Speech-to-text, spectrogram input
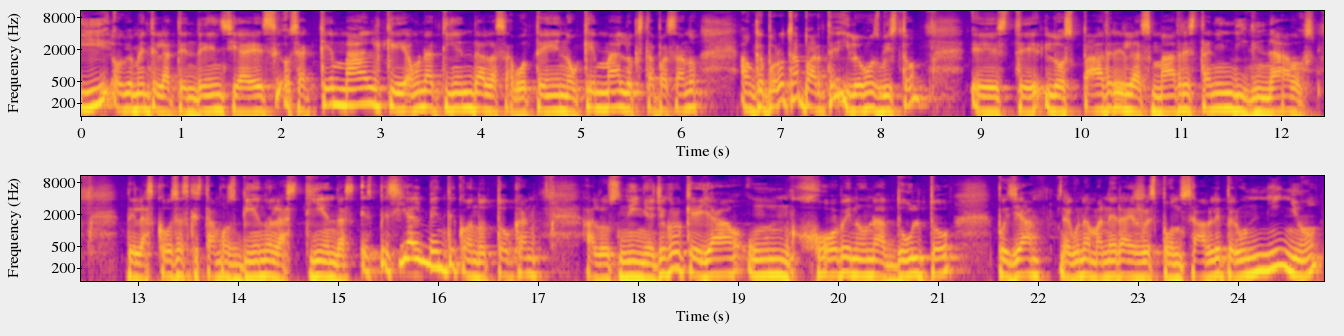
y obviamente la tendencia es, o sea, qué mal que a una tienda la saboteen o qué mal lo que está pasando. Aunque por otra parte, y lo hemos visto, este, los padres, las madres están indignados de las cosas que estamos viendo en las tiendas, especialmente cuando tocan a los niños. Yo creo que ya un joven, un adulto, pues ya de alguna manera es responsable, pero un niño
